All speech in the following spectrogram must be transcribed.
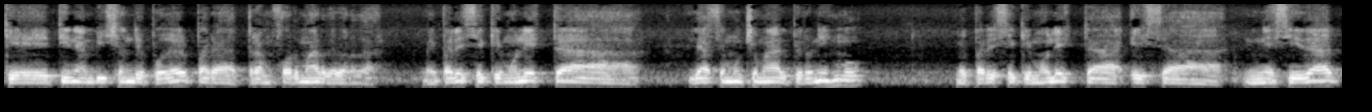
que tiene ambición de poder para transformar de verdad. Me parece que molesta, le hace mucho mal al peronismo, me parece que molesta esa necesidad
